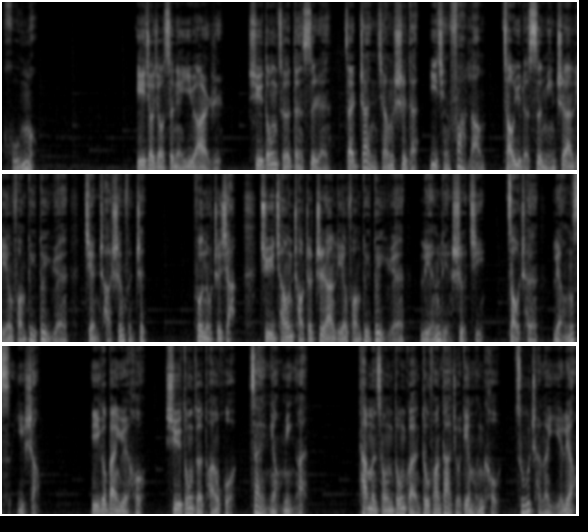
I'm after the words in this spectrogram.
胡某。一九九四年一月二日。许东泽等四人在湛江市的一间发廊遭遇了四名治安联防队队员检查身份证，愤怒之下举枪朝着治安联防队队员连连射击，造成两死一伤。一个半月后，许东泽团伙再酿命案，他们从东莞东方大酒店门口租乘了一辆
